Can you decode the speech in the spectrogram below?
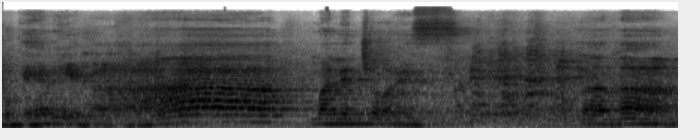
¿Por qué? Ah, malhechores. Ajá.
